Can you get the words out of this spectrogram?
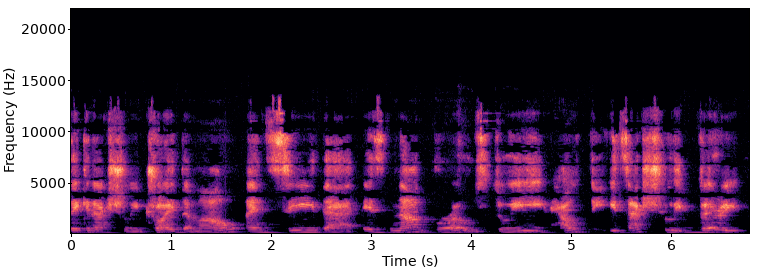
they can actually try them out and see that it's not gross to eat healthy. It's actually very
